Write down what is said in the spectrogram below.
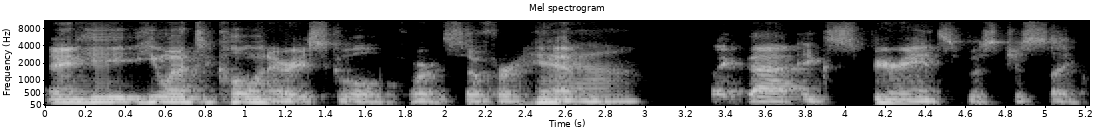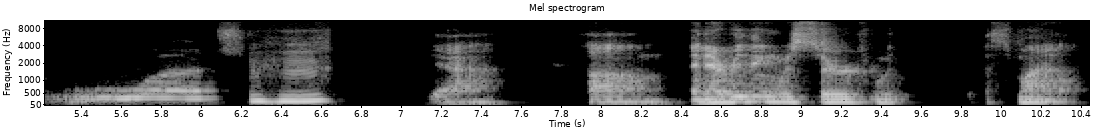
and he he went to culinary school for so for him, yeah. like that experience was just like what? Mm-hmm. Yeah. Um, and everything was served with a smile.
